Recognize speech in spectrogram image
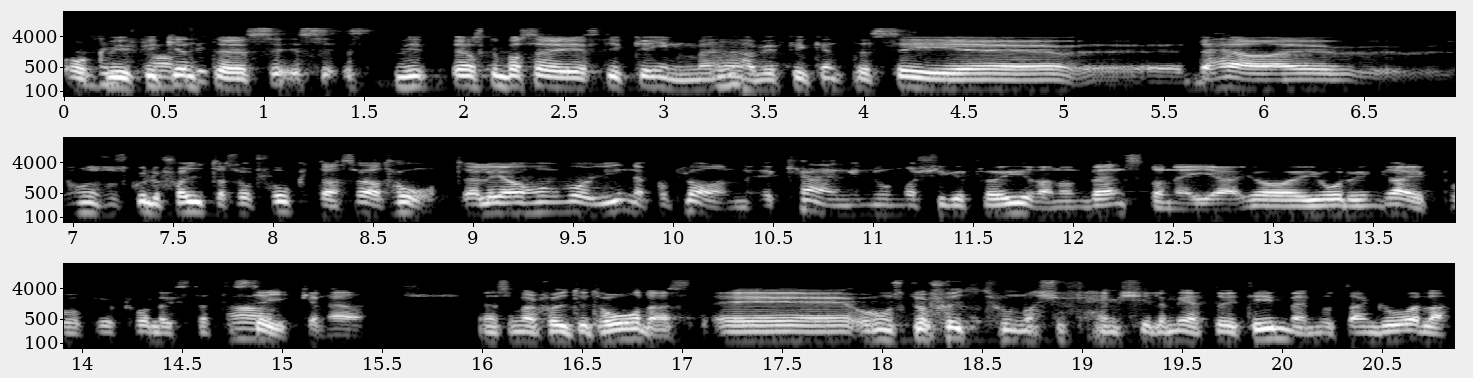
Och vi fick inte se, se, vi, Jag ska bara säga, sticka in med här. Vi fick inte se eh, det här. Eh, hon som skulle skjuta så fruktansvärt hårt. Eller ja, hon var ju inne på plan. Kang nummer 24, någon vänsternia. Jag gjorde en grej på, för att kolla i statistiken här. Den som har skjutit hårdast. Eh, och hon skulle ha skjutit 125 kilometer i timmen mot Angola.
